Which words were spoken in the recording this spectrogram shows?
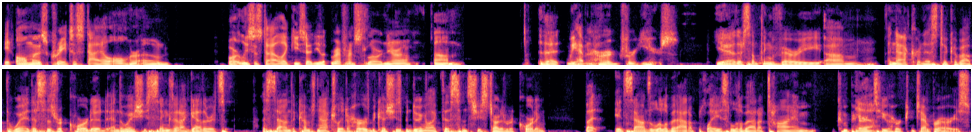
it almost creates a style all her own, or at least a style like you said. You referenced Laura Nyro, um, that we haven't heard for years. Yeah, there's something very um, anachronistic about the way this is recorded and the way she sings it. I gather it's a sound that comes naturally to her because she's been doing it like this since she started recording. But it sounds a little bit out of place, a little bit out of time compared Yeah. to her contemporaries.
